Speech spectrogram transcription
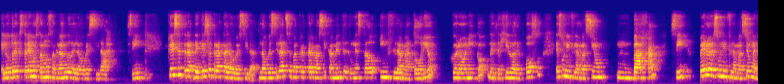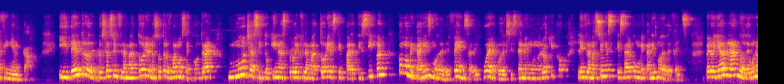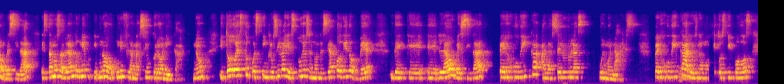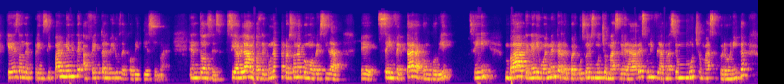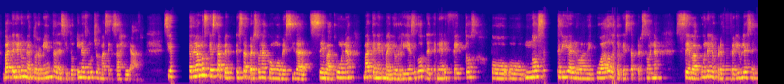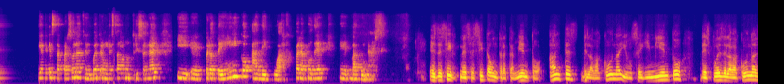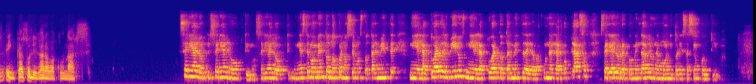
El otro extremo estamos hablando de la obesidad, ¿sí? ¿De qué se trata la obesidad? La obesidad se va a tratar básicamente de un estado inflamatorio crónico del tejido adiposo. Es una inflamación mm, baja, ¿sí? Pero es una inflamación al fin y al cabo. Y dentro del proceso inflamatorio nosotros vamos a encontrar muchas citoquinas proinflamatorias que participan como mecanismo de defensa del cuerpo, del sistema inmunológico. La inflamación es, es algo, un mecanismo de defensa. Pero ya hablando de una obesidad, estamos hablando de una, una, inflamación crónica, ¿no? Y todo esto, pues inclusive hay estudios en donde se ha podido ver de que eh, la obesidad perjudica a las células pulmonares perjudica a los neumocitos tipo 2, que es donde principalmente afecta el virus del COVID-19. Entonces, si hablamos de que una persona con obesidad eh, se infectara con COVID, ¿sí? va a tener igualmente repercusiones mucho más graves, una inflamación mucho más crónica, va a tener una tormenta de citoquinas mucho más exagerada. Si hablamos que esta, esta persona con obesidad se vacuna, va a tener mayor riesgo de tener efectos o, o no sería lo adecuado de que esta persona se vacune, lo preferible sería que esta persona se encuentre en un estado nutricional y eh, proteínico adecuado para poder eh, vacunarse. Es decir, necesita un tratamiento antes de la vacuna y un seguimiento después de la vacuna en caso de llegar a vacunarse sería lo, sería lo óptimo, sería lo óptimo. En este momento no conocemos totalmente ni el actuar del virus ni el actuar totalmente de la vacuna a largo plazo. Sería lo recomendable una monitorización continua.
